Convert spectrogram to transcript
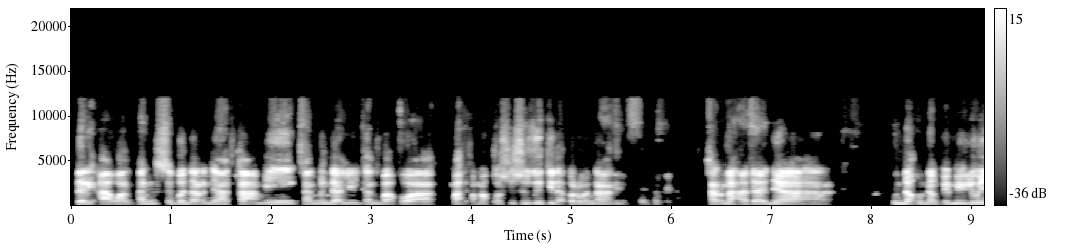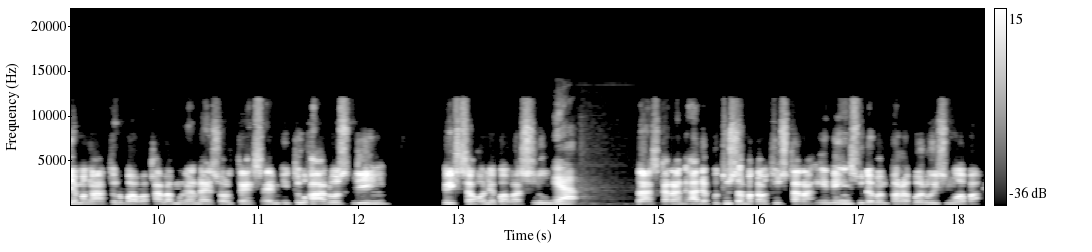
dari awal kan sebenarnya kami kan mendalilkan bahwa Mahkamah Konstitusi tidak berwenang karena adanya undang-undang pemilu yang mengatur bahwa kalau mengenai soal TSM itu harus diperiksa oleh Bawaslu. Ya, Nah, sekarang ada putusan Mahkamah Konstitusi sekarang ini sudah memperbarui semua fa-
